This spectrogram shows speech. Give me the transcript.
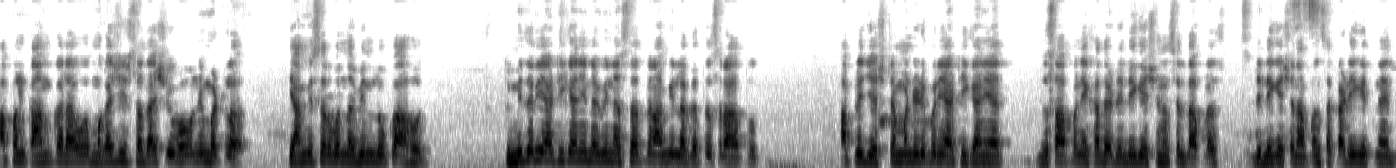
आपण काम करावं. मगाशी सदाशिव भाऊने म्हटलं की आम्ही सर्व नवीन लोक आहोत. तुम्ही जरी या ठिकाणी नवीन असतात पण आम्ही लगतच राहतो. आपली ज्येष्ठ मंडळी पण या ठिकाणी आहेत. जसं आपण एखादं डेलिगेशन असेल तर आपलं डेलिगेशन आपण सकाळी घेत नाही.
